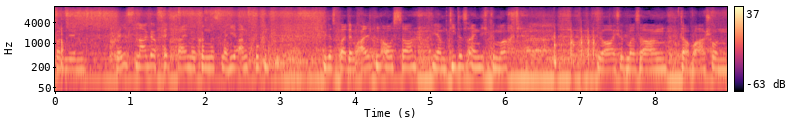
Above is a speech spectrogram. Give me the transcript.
von dem Wälzlagerfett rein. Wir können uns mal hier angucken, wie das bei dem alten aussah. Wie haben die das eigentlich gemacht? Ja, ich würde mal sagen, da war schon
